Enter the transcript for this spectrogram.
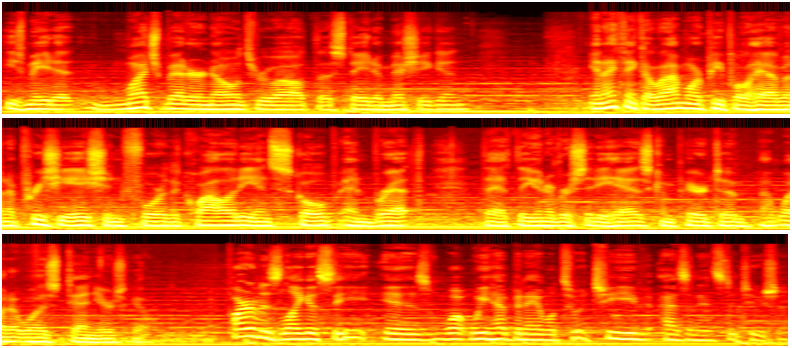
He's made it much better known throughout the state of Michigan. And I think a lot more people have an appreciation for the quality and scope and breadth that the university has compared to what it was 10 years ago. Part of his legacy is what we have been able to achieve as an institution.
